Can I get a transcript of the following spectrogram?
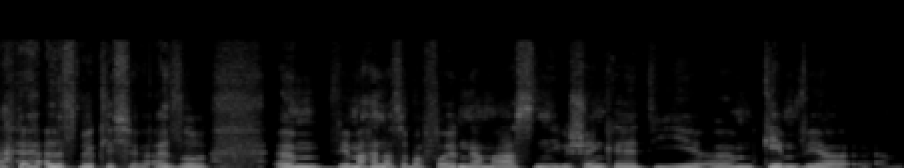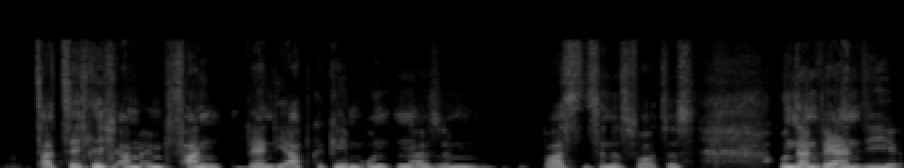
alles Mögliche. Also ähm, wir machen das aber folgendermaßen. Die Geschenke, die ähm, geben wir ähm, tatsächlich am Empfang, werden die abgegeben unten, also im wahrsten Sinne des Wortes. Und dann werden die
